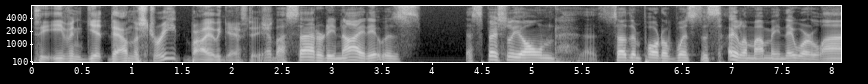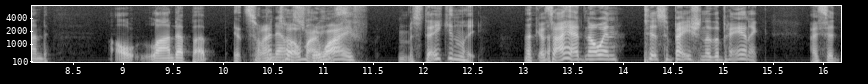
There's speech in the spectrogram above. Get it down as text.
to even get down the street by the gas station. Yeah, by Saturday night, it was, especially on uh, southern part of Winston Salem. I mean, they were lined, all lined up up. And so I told my wife mistakenly because I had no anticipation of the panic. I said,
